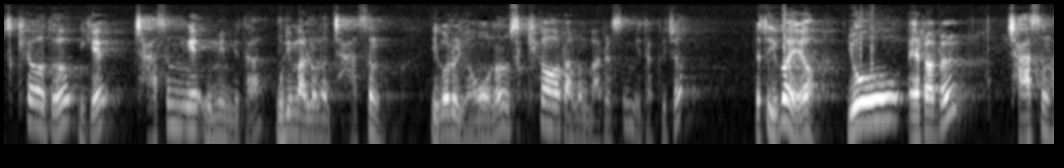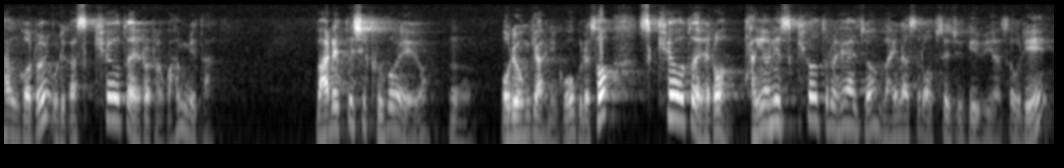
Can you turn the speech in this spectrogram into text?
스퀘어드 이게 자승의 의미입니다. 우리말로는 자승. 이거를 영어로는 스퀘어라는 말을 씁니다. 그죠? 그래서 이거예요. 요 에러를 자승한 거를 우리가 스퀘어드 에러라고 합니다. 말의 뜻이 그거예요. 어, 어려운 게 아니고 그래서 스퀘어드 에러 당연히 스퀘어드를 해야죠. 마이너스를 없애주기 위해서 우리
